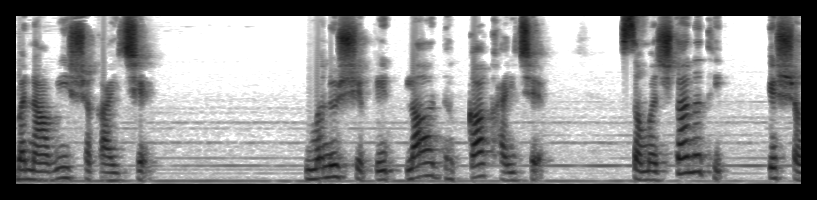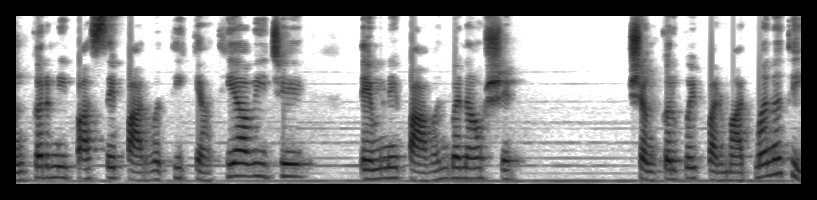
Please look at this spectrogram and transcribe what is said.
બનાવી શકાય છે. મનુષ્ય કેટલા ધક્કા ખાય છે. સમજતા નથી કે શંકરની પાસે પાર્વતી ક્યાંથી આવી છે, તેમને પાવન બનાવશે. શંકર કોઈ પરમાત્મા નથી,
